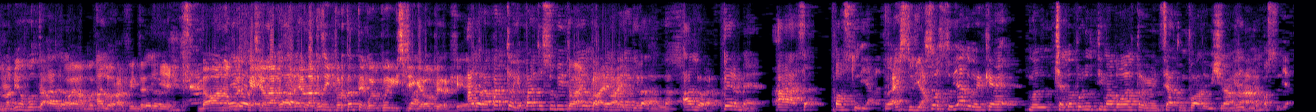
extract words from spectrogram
Non abbiamo votato. Allora, votato allora, far finta di niente No, no, Veloce, perché è una cosa, è una cosa importante, poi, poi vi spiegherò Vai. perché. Allora, parto io, parto subito Vai, io che vai, appena vai. di Valhalla. Allora, per me, ah, sa- ho studiato. eh. Hai studiato? Mi sono studiato perché, cioè, dopo l'ultima volta ho iniziato un po' ad avvicinarmi Ah. video, ho studiato.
